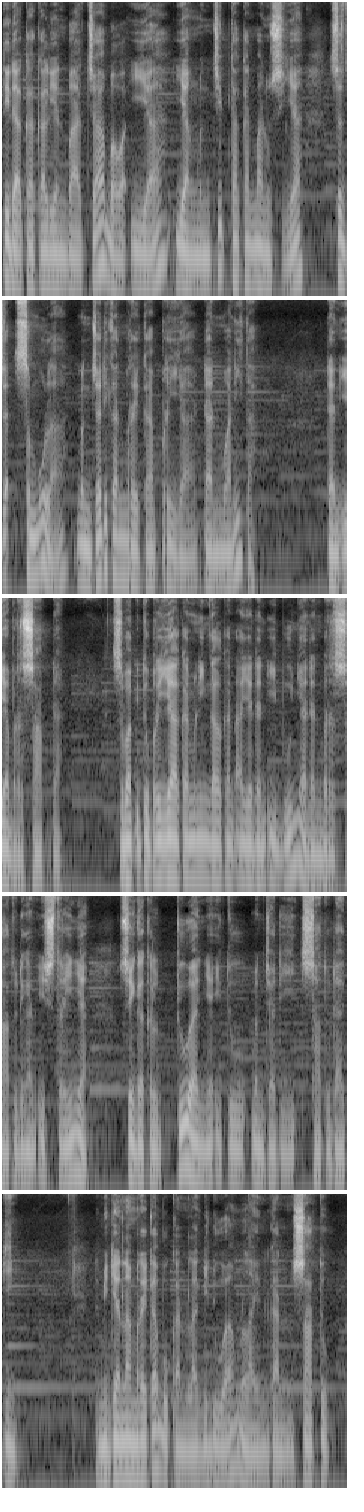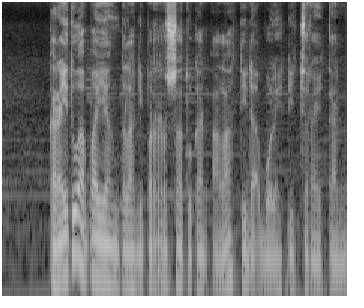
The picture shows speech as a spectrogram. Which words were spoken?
Tidakkah kalian baca bahwa Ia yang menciptakan manusia sejak semula menjadikan mereka pria dan wanita? Dan Ia bersabda, Sebab itu pria akan meninggalkan ayah dan ibunya dan bersatu dengan istrinya, sehingga keduanya itu menjadi satu daging. Demikianlah mereka bukan lagi dua, melainkan satu. Karena itu, apa yang telah dipersatukan Allah tidak boleh diceraikan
